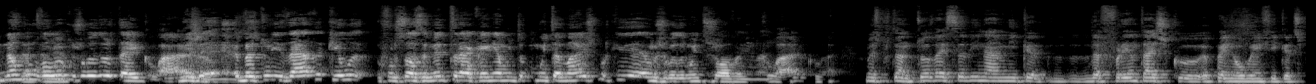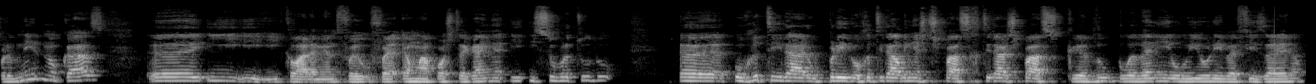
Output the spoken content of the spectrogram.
Não pelo valor que o jogador tem, claro, mas a maturidade que ele forçosamente terá a ganhar muito, muito a mais porque é um jogador muito jovem. Não é? Claro, claro. Mas portanto, toda essa dinâmica da frente acho que apanhou o Benfica desprevenido, no caso, uh, e, e, e, claramente foi, foi, é uma aposta ganha e, e sobretudo uh, o retirar o perigo, o retirar linhas de espaço, retirar espaço que a dupla Danilo e Uribe fizeram,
